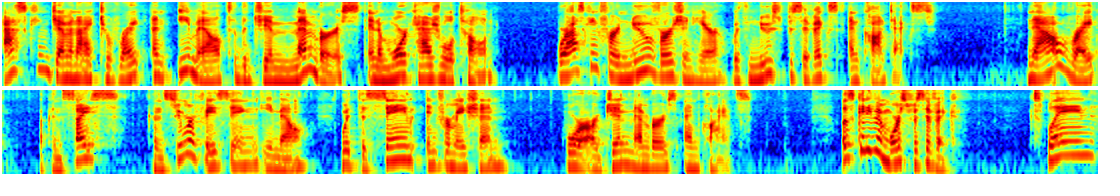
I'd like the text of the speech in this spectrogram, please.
asking Gemini to write an email to the gym members in a more casual tone. We're asking for a new version here with new specifics and context. Now write a concise, consumer facing email with the same information for our gym members and clients. Let's get even more specific. Explain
